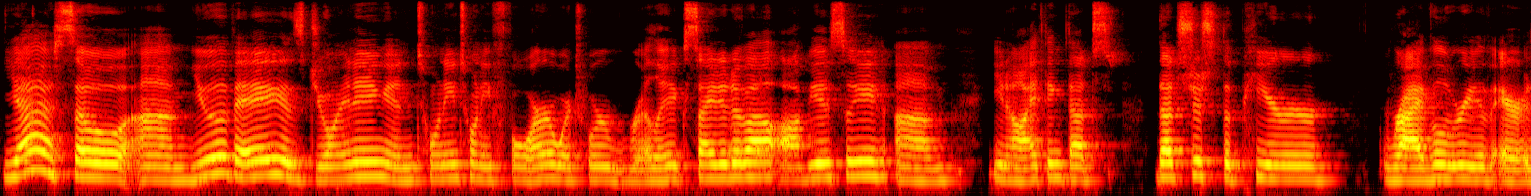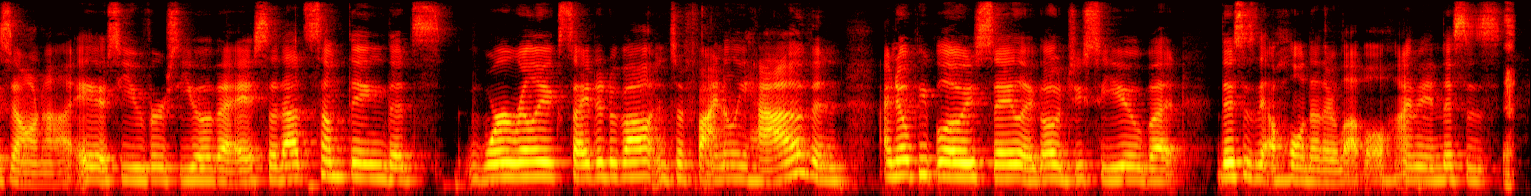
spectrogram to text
Yeah, so um, U of A is joining in 2024, which we're really excited about. Obviously, um, you know, I think that's that's just the pure rivalry of Arizona, ASU versus U of A. So that's something that's we're really excited about and to finally have. And I know people always say like, "Oh, GCU," but this is a whole nother level. I mean, this is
